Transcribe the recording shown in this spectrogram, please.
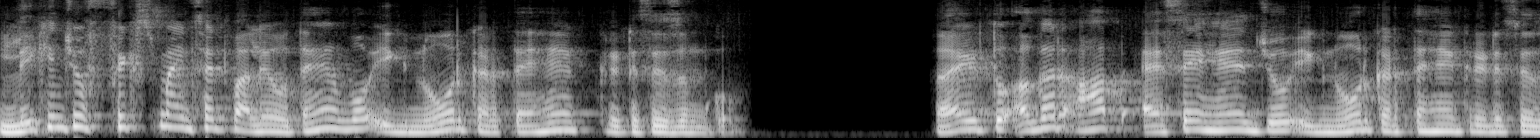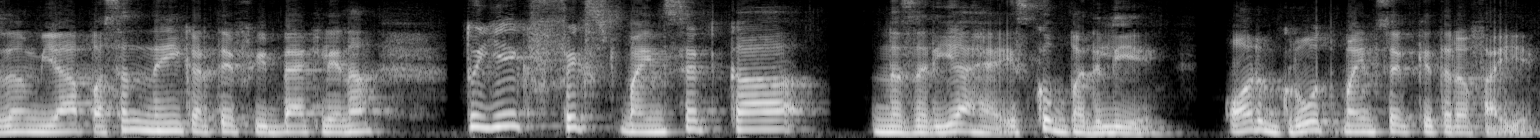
लेकिन जो फिक्स माइंडसेट वाले होते हैं, वो इग्नोर करते हैं क्रिटिसिज्म को। Right right? तो अगर आप ऐसे हैं जो इग्नोर करते हैं क्रिटिसिज्म या पसंद नहीं करते फीडबैक लेना तो ये एक फिक्स्ड माइंडसेट का नज़रिया है। इसको बदलिए और ग्रोथ माइंडसेट की तरफ़ आइए।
